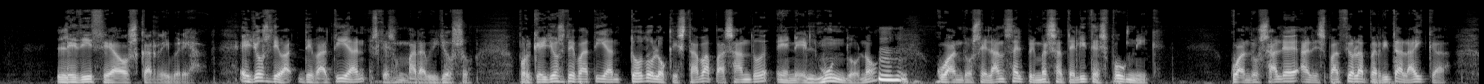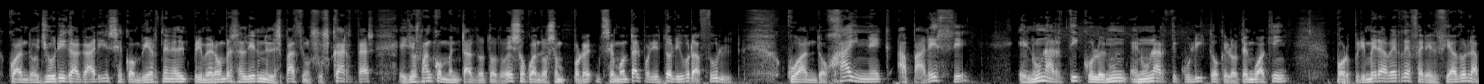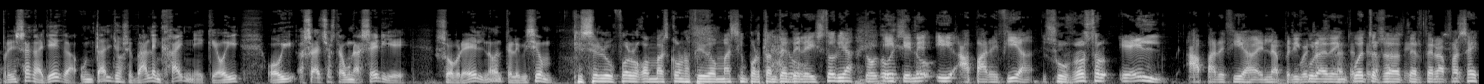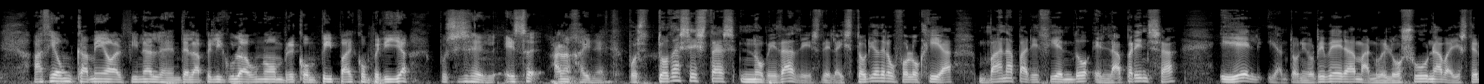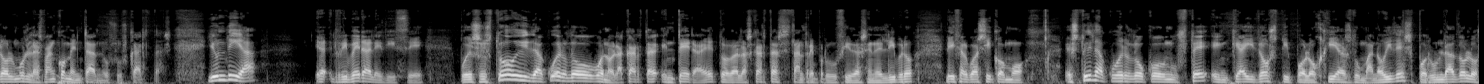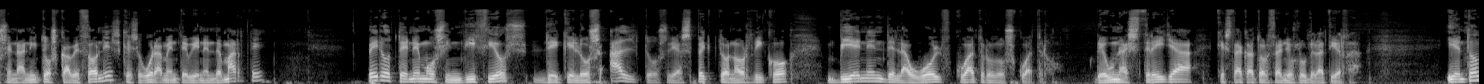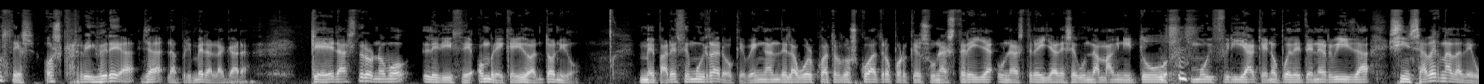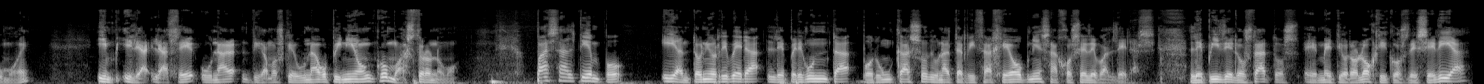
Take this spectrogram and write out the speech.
le dice a Oscar Rivera, ellos debatían, es que es maravilloso, porque ellos debatían todo lo que estaba pasando en el mundo, ¿no? Cuando se lanza el primer satélite Sputnik, cuando sale al espacio la perrita laica, cuando Yuri Gagarin se convierte en el primer hombre a salir en el espacio. En sus cartas, ellos van comentando todo eso, cuando se, se monta el proyecto Libro Azul, cuando Heineck aparece en un artículo, en un, en un articulito que lo tengo aquí, por primera vez referenciado en la prensa gallega, un tal Josep Allen que hoy, hoy se ha hecho hasta una serie sobre él, ¿no?, en televisión. Que es el ufólogo más conocido, más importante de la historia, y, tiene, y aparecía su rostro, él aparecía en la película de Encuentros de la tercera fase, hacía un cameo al final de la película, un hombre con pipa y con perilla, pues es él, es Alan Hynek. Pues todas estas novedades de la historia de la ufología van apareciendo en la prensa y él y Antonio Rivera, Manuel Osuna, Ballester Olmos las van comentando sus cartas. Y un día eh, Rivera le dice, pues estoy de acuerdo, bueno, la carta entera, ¿eh? todas las cartas están reproducidas en el libro, le dice algo así como, estoy de acuerdo con usted en que hay dos tipologías de humanoides, por un lado los enanitos cabezones, que seguramente vienen de Marte, pero tenemos indicios de que los altos de aspecto nórdico vienen de la Wolf 424, de una estrella que está a 14 años luz de la Tierra. Y entonces Oscar Rivera, ya la primera en la cara, que era astrónomo, le dice, hombre, querido Antonio, me parece muy raro que vengan de la World 424 porque es una estrella, una estrella de segunda magnitud, muy fría, que no puede tener vida, sin saber nada de humo, ¿eh? Y, le, le, hace una, digamos que una opinión como astrónomo. Pasa el tiempo y Antonio Rivera le pregunta por un caso de un aterrizaje ovni en San José de Valderas. Le pide los datos eh, meteorológicos de ese día,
